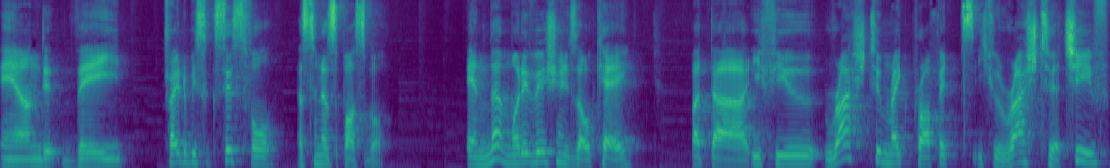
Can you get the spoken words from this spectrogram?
and they try to be successful as soon as possible. And that motivation is okay, but uh, if you rush to make profits, if you rush to achieve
